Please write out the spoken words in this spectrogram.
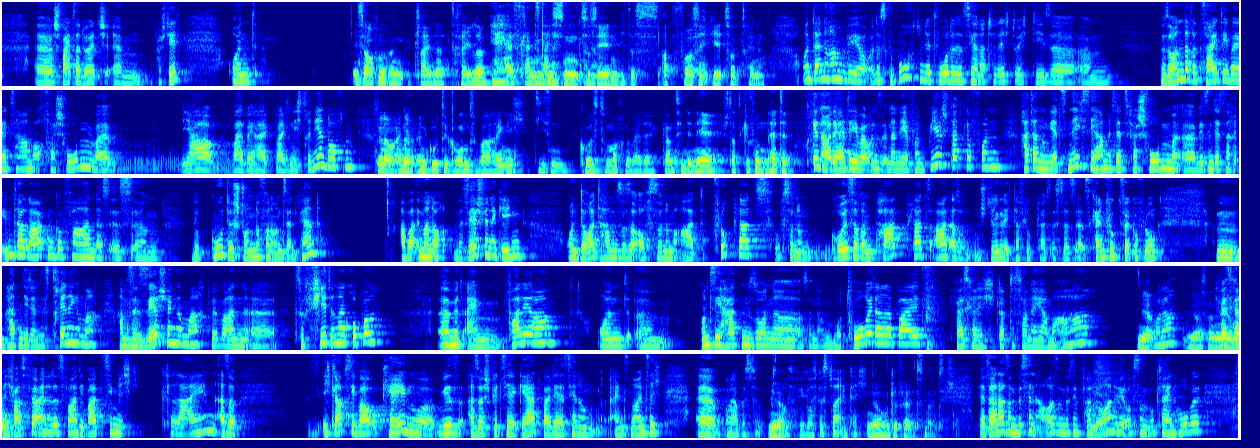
äh, Schweizerdeutsch ähm, versteht. Und Ist auch noch ein kleiner Trailer, ja, ja, ist ganz um ein bisschen zu Genau. sehen, wie das ab vor sich geht, so ein Training. Und dann haben wir das gebucht und jetzt wurde das ja natürlich durch diese ähm, besondere Zeit, die wir jetzt haben, auch verschoben, weil ja, weil wir halt, weil die nicht trainieren durften. Genau, eine, ein guter Grund war eigentlich, diesen Kurs zu machen, weil der ganz in der Nähe stattgefunden hätte. Genau, der hätte hier bei uns in der Nähe von Biel stattgefunden. Hat er nun jetzt nicht. Sie haben es jetzt verschoben. Äh, Wir sind jetzt nach Interlaken gefahren. Das ist ähm, eine gute Stunde von uns entfernt. Aber immer noch eine sehr schöne Gegend. Und dort haben sie so auf so einem Art Flugplatz, auf so einem größeren Parkplatzart, also ein stillgelegter Flugplatz ist das, da ist kein Flugzeug geflogen, ähm, hatten die dann das Training gemacht, haben sie sehr schön gemacht. Wir waren äh, zu viert in der Gruppe äh, mit einem Fahrlehrer und ähm, und sie hatten so eine so eine Motorräder dabei. Ich weiß gar nicht, ich glaube, das war eine Yamaha, Ja. oder? Ja, das war Ich weiß gar nicht, was für eine das war. Die war ziemlich klein. Also ich glaube, sie war okay, nur wir, also speziell Gerd, weil der ist ja nun 1,90. Äh, oder bist du, wie, Ja. groß, wie groß bist du eigentlich? Ja, ungefähr 1,90. Der sah da so ein bisschen aus, so ein bisschen verloren, wie auf so einem kleinen Hobel.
